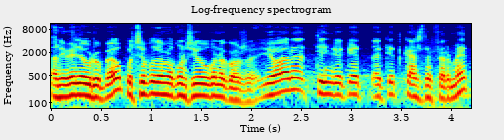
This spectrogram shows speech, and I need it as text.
a nivell europeu, potser podem aconseguir alguna cosa. Jo ara tinc aquest, aquest cas de Fermet,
